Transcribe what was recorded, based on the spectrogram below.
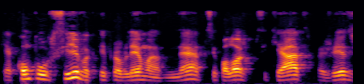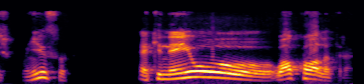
que é compulsiva, que tem problema né, psicológico, psiquiátrico, às vezes, com isso, é que nem o, o alcoólatra.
